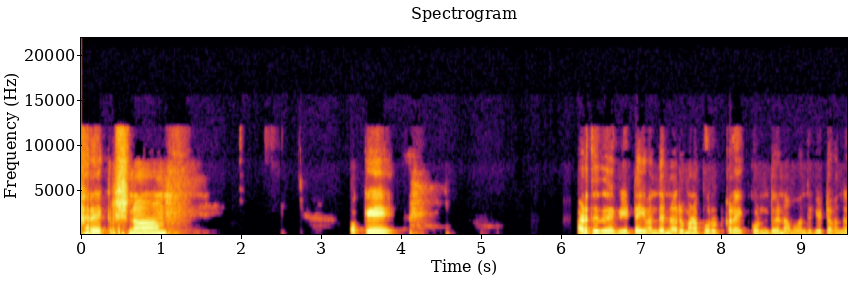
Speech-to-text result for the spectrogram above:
ஹரே கிருஷ்ணா ஓகே அடுத்தது வீட்டை வந்து நறுமண பொருட்களை கொண்டு நம்ம வந்து வீட்டை வந்து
